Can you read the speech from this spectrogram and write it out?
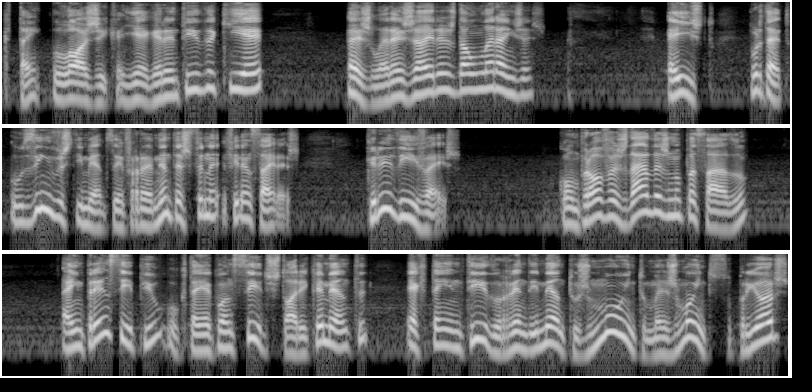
que tem lógica e é garantida, que é as laranjeiras dão laranjas. É isto. Portanto, os investimentos em ferramentas financeiras credíveis, com provas dadas no passado, Em princípio, o que tem acontecido historicamente é que têm tido rendimentos muito, mas muito superiores,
